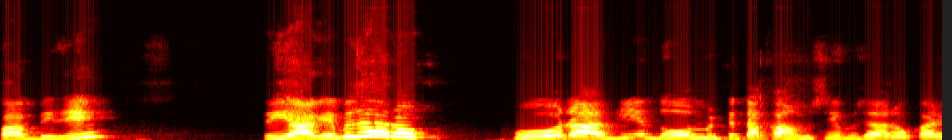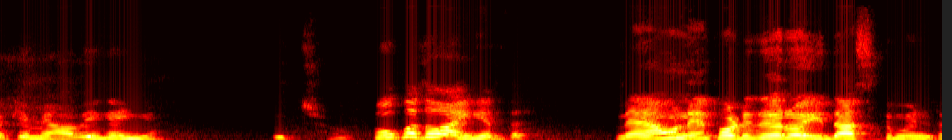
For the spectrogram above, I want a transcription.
ਭਾਬੀ ਜੀ ਤੁਸੀਂ ਆ ਗਏ ਬਾਜ਼ਾਰੋਂ? ਹੋਰ ਆ ਗਈ 2 ਮਿੰਟ ਦਾ ਕੰਮ ਸੀ ਬਾਜ਼ਾਰੋਂ ਕਰਕੇ ਮੈਂ ਆ ਵੀ ਗਈ ਆ। ਅੱਛਾ ਤੂੰ ਕਦੋਂ ਆਈ ਇੱਧਰ? ਮੈਂ ਹੁਣੇ ਥੋੜੀ ਦੇਰ ਹੋਈ 10 ਕੁ ਮਿੰਟ।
